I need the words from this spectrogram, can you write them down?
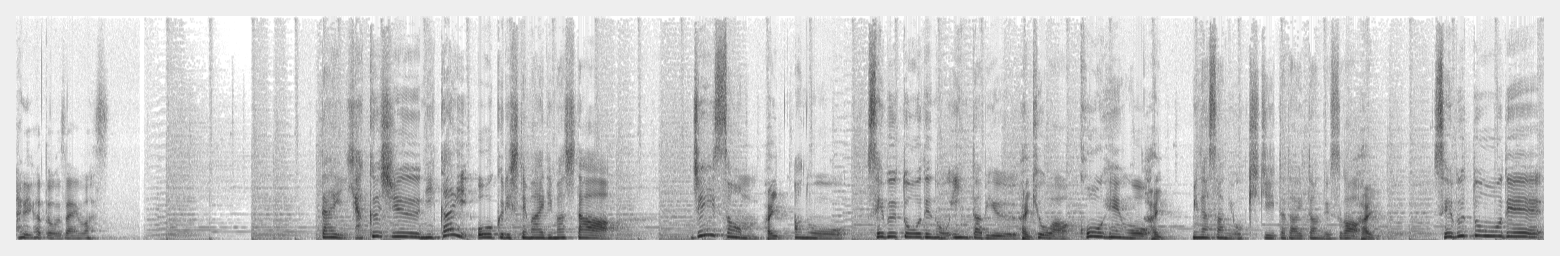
ありがとうございます。第112回お送りしてまいりました。J さん、はい。あのセブ島でのインタビュー、はい。今日は後編をはい皆さんにお聞きいただいたんですが、はい。セブ島で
